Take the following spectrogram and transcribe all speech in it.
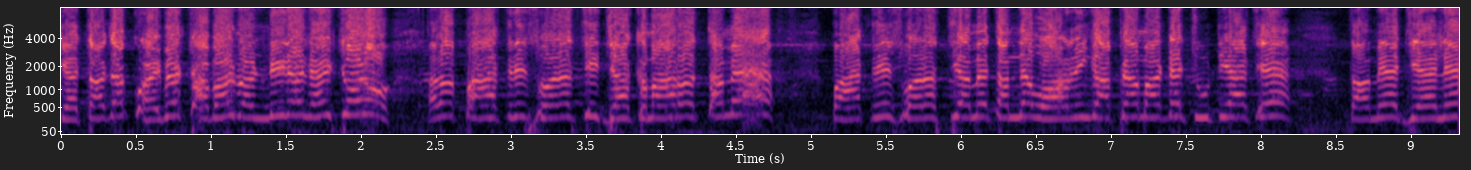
કહેતા હતા, કોઈ બી ટબલ બંડીને નહીં છોડો. અરે પાંત્રીસ વર્ષથી જખ મારો તમે. પાંત્રીસ વર્ષથી અમે તમને વોર્નિંગ આપ્યા માટે છૂટ્યા છે. તમે જેને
